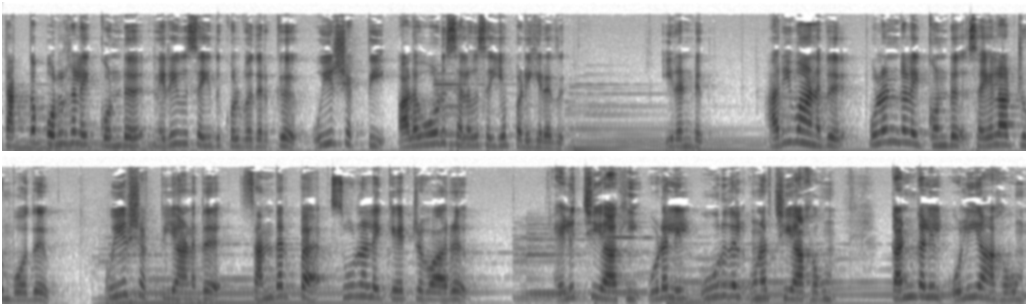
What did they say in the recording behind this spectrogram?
தக்க பொருள்களை கொண்டு நிறைவு செய்து கொள்வதற்கு உயிர் சக்தி அளவோடு செலவு செய்யப்படுகிறது. இரண்டு அறிவானது புலன்களை கொண்டு செயலாற்றும் போது உயிர் சக்தியானது சந்தர்ப்ப சூழ்நிலைக்கேற்றவாறு எழுச்சியாகி உடலில் ஊறுதல் உணர்ச்சியாகவும் கண்களில் ஒளியாகவும்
